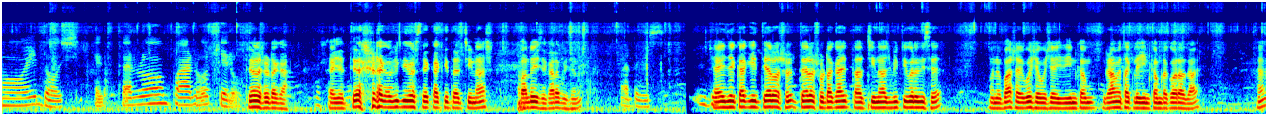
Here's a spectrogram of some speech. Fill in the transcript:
নয় দশ। এগারো বারো তেরো। তেরোশো টাকা। এই যে তেরোশো টাকা বিক্রি করছে কাকি তার চিনাস। ভালো হয়েছে খারাপ হয়েছে না? এই যে কাকি তেরোশো তেরোশো টাকায় তার চিনাস বিক্রি করে দিছে। মানে বাসায় বসে বসে এই ইনকাম গ্রামে থাকলে ইনকামটা করা যায়। হ্যাঁ?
